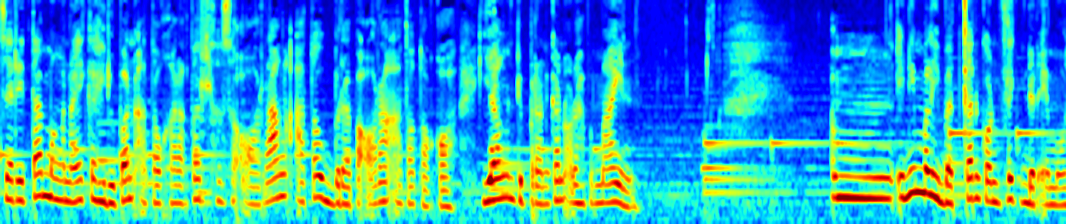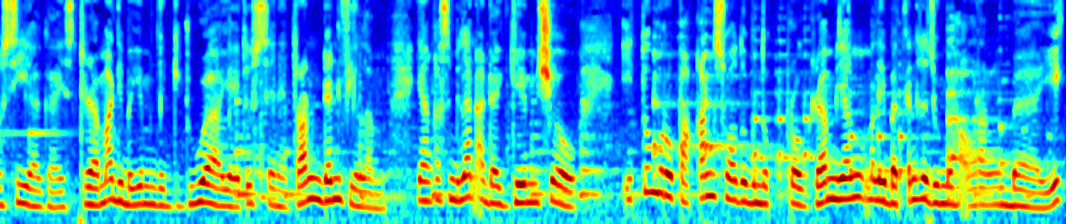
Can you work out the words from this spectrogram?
cerita mengenai kehidupan atau karakter seseorang atau beberapa orang atau tokoh yang diperankan oleh pemain. Um, ini melibatkan konflik dan emosi ya guys. Drama dibagi menjadi dua yaitu sinetron dan film. Yang kesembilan ada game show. Itu merupakan suatu bentuk program yang melibatkan sejumlah orang baik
